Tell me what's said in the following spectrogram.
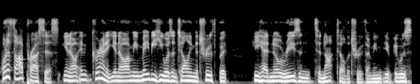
what a thought process, you know, and granted, you know, I mean, maybe he wasn't telling the truth, but he had no reason to not tell the truth. I mean, it, it was,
